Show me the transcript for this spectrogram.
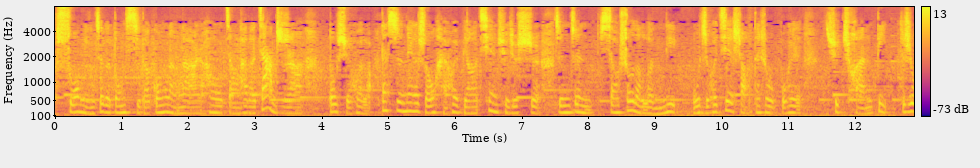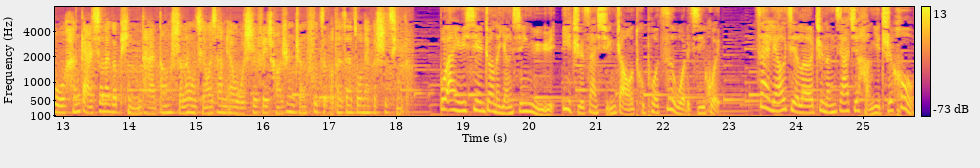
说明这个东西的功能啊，然后讲它的价值啊，都学会了。但是那个时候还会比较欠缺，就是真正销售的能力，我只会介绍，但是我不会去传递。就是我很感谢那个平台，当时那种情况下面，我是非常认真负责的在做那个事情的。不安于现状的杨新宇一直在寻找突破自我的机会。在了解了智能家居行业之后，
